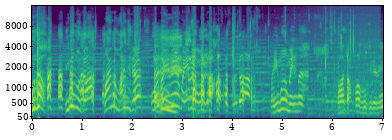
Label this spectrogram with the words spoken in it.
முருகா! எங்க முருகா? மயமா மறைஞ்சிட்ட? மயமே மயமே முருகா. மயமா மயமா பா தப்பா பூச்சிட்டேனே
